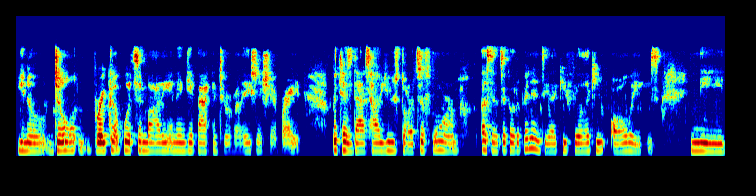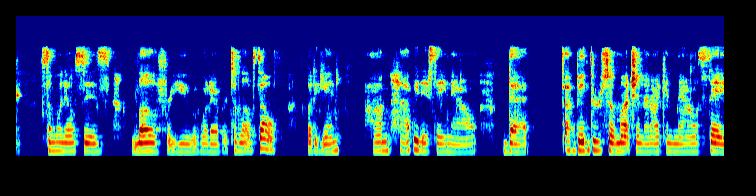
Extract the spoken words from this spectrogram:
you know, don't break up with somebody and then get back into a relationship, right? Because that's how you start to form a sense of codependency. Like you feel like you always need someone else's love for you or whatever to love self. But again, I'm happy to say now that I've been through so much and that I can now say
